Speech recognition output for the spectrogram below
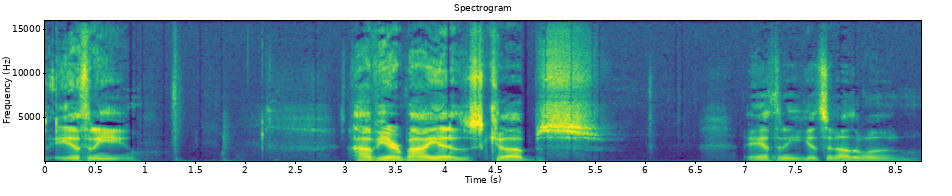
Anthony Javier Baez, Cubs. Anthony gets another one.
